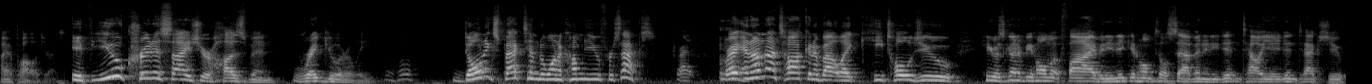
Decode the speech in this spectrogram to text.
I apologize. If you criticize your husband regularly, don't expect him to want to come to you for sex. Right. Right? And I'm not talking about like he told you he was going to be home at five and he didn't get home till seven and he didn't tell you, he didn't text you.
